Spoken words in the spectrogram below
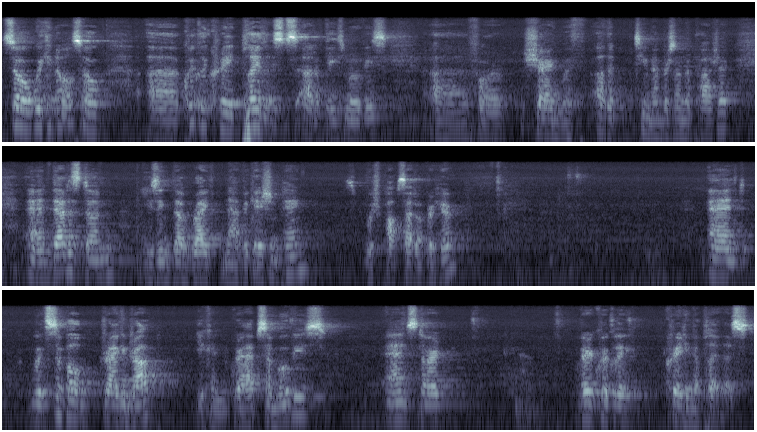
So we can also uh, quickly create playlists out of these movies uh, for sharing with other team members on the project. And that is done using the right navigation pane, which pops out over here. And with simple drag and drop, you can grab some movies and start very quickly creating a playlist.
